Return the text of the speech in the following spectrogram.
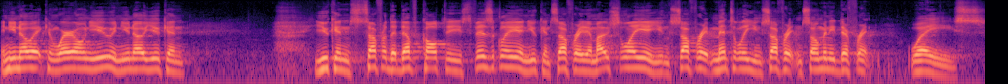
And you know it can wear on you, and you know you can. You can suffer the difficulties physically, and you can suffer it emotionally, and you can suffer it mentally. You can suffer it in so many different ways.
